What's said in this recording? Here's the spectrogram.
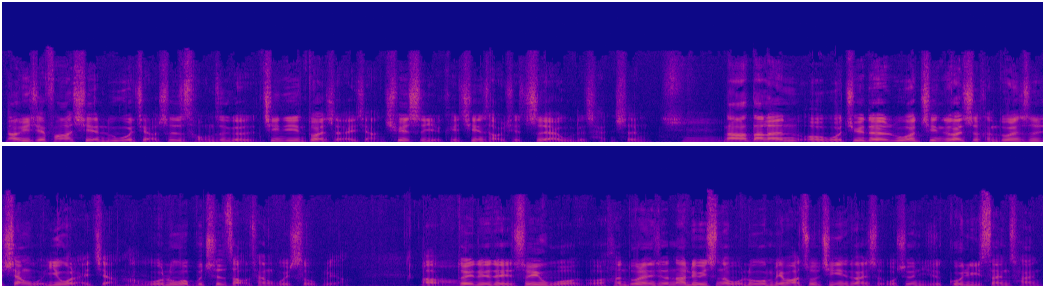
然后有些发现，如果假设从这个渐进断食来讲，确实也可以减少一些致癌物的产生。是。那当然，我我觉得如果渐进断食，很多人是像我以我来讲哈，我如果不吃早餐，我会受不了。哦，对对对，所以我我很多人说，那刘医生呢，我如果没法做间歇断食，我说你是规律三餐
